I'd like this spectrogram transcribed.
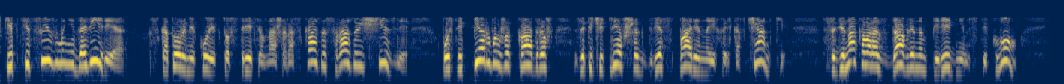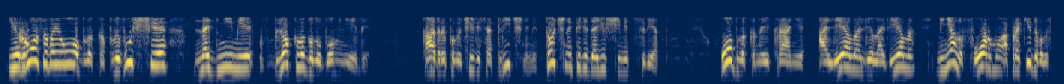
Скептицизм и недоверие, с которыми кое-кто встретил наши рассказы, сразу исчезли после первых же кадров, запечатлевших две спаренные харьковчанки с одинаково раздавленным передним стеклом и розовое облако, плывущее над ними в блекло-голубом небе. Кадры получились отличными, точно передающими цвет. Облако на экране олело, лиловело, меняло форму, опрокидывалось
